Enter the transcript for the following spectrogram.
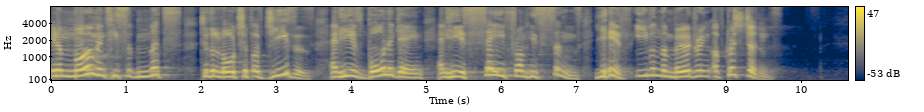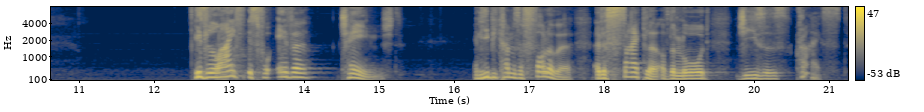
In a moment, he submits to the lordship of Jesus and he is born again and he is saved from his sins. Yes, even the murdering of Christians. His life is forever changed. And he becomes a follower, a discipler of the Lord Jesus Christ.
